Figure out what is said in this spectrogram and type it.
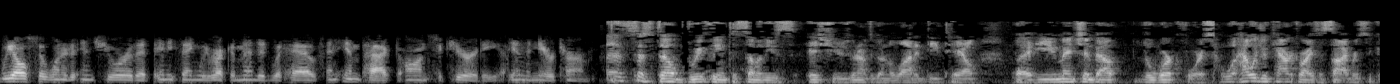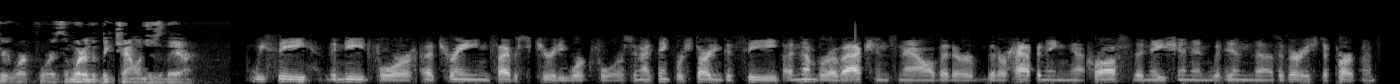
We also wanted to ensure that anything we recommended would have an impact on security in the near term. Let's just delve briefly into some of these issues. We don't have to go into a lot of detail, but you mentioned about the workforce. How would you characterize the cybersecurity workforce and what are the big challenges there? We see the need for a trained cybersecurity workforce, and I think we're starting to see a number of actions now that are that are happening across the nation and within uh, the various departments.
